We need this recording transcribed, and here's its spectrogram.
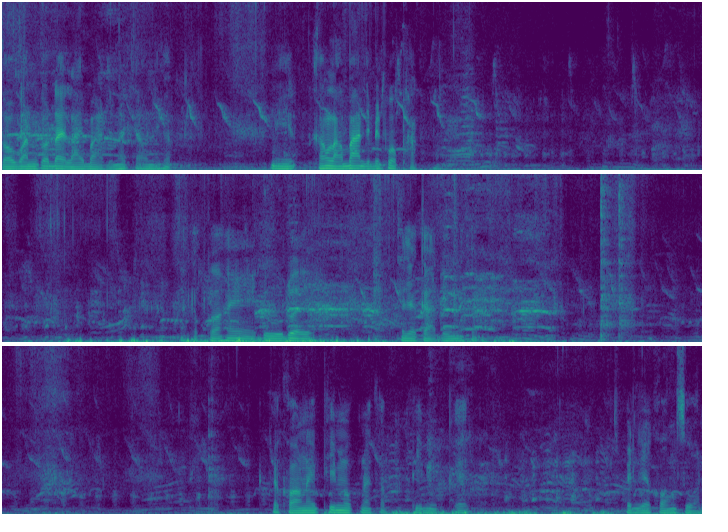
ต่อวันก็ได้หลายบาทอยู่นะเจ้านี้ครับ มีข้างหลังบ้านจะเป็นพวกผักนะครับก็ให้ดูด้วยบรรยากาศด้วยนะครับ เจ้าของในพี่มุกนะครับ พี่มุกเพชรจะเป็นเจ้าของสวน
